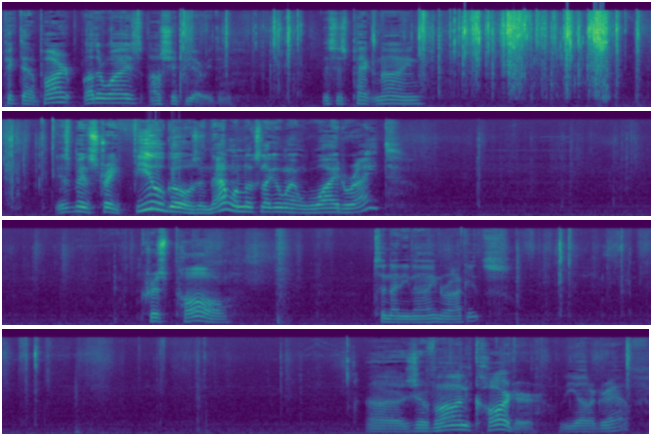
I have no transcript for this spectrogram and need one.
pick that apart. Otherwise, I'll ship you everything. This is pack 9. It's been straight field goals, and that one looks like it went wide right. Chris Paul to 99 Rockets. Uh, Jevon Carter, the autograph.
